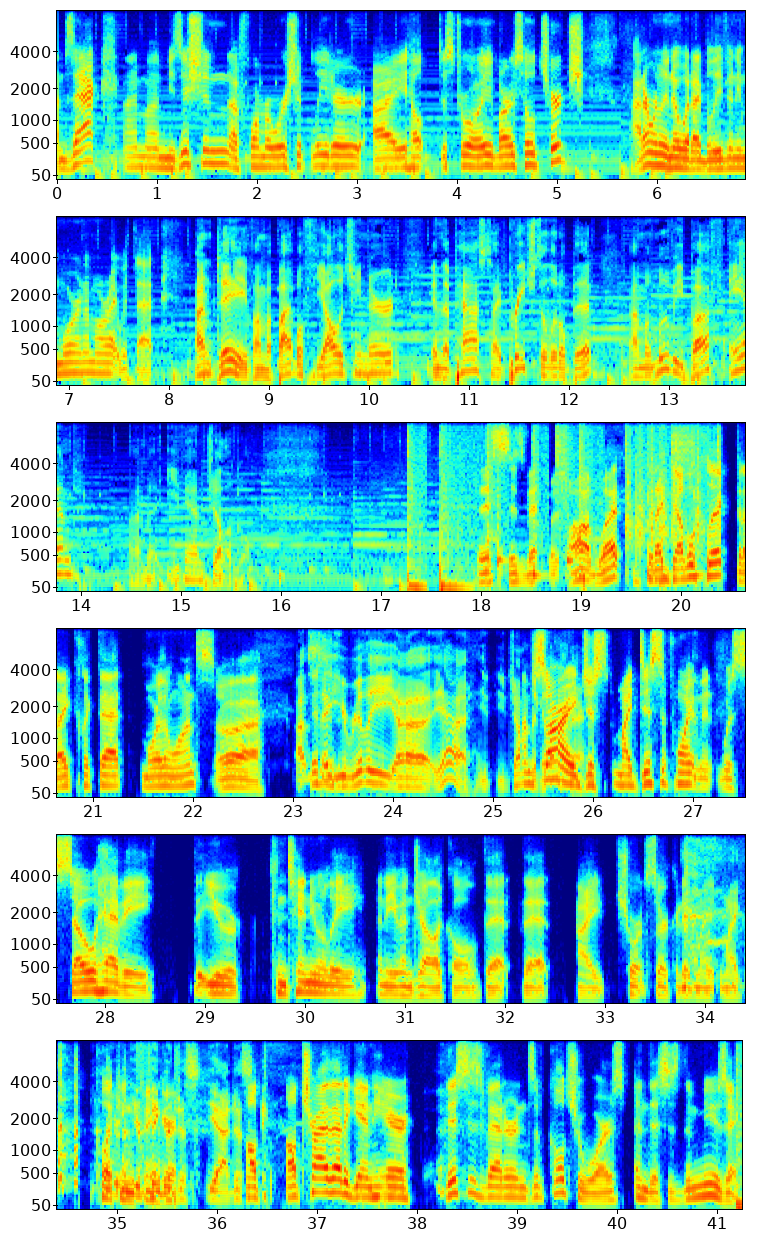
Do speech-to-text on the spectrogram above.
I'm Zach. I'm a musician, a former worship leader. I helped destroy Mars Hill Church. I don't really know what I believe anymore, and I'm all right with that. I'm Dave. I'm a Bible theology nerd. In the past, I preached a little bit. I'm a movie buff, and I'm an evangelical. This is oh, what? Did I double click? Did I click that more than once? Uh, I'd say is, you really, uh, yeah, you, you jumped. I'm sorry, just my disappointment was so heavy that you're continually an evangelical that that I short circuited my my clicking your, your finger. finger. Just yeah, just I'll I'll try that again here. This is Veterans of Culture Wars, and this is the music.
